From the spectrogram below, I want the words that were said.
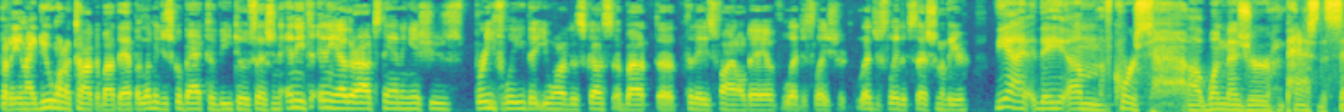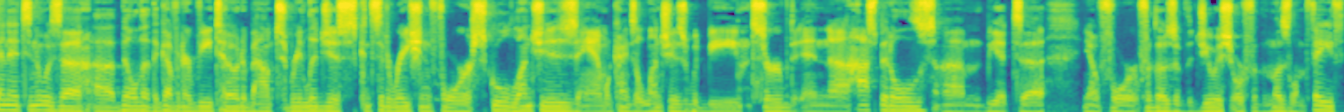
but and I do want to talk about that. But let me just go back to veto session. Any any other outstanding issues briefly that you want to discuss about uh, today's final day of legislature legislative session of the year? Yeah, they, um, of course, uh, one measure passed the Senate, and it was a, a, bill that the governor vetoed about religious consideration for school lunches and what kinds of lunches would be served in uh, hospitals, um, be it, uh, you know, for, for those of the Jewish or for the Muslim faith.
